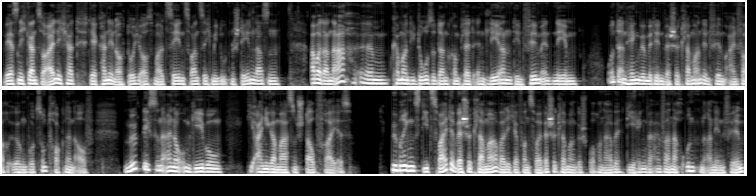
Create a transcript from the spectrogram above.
Wer es nicht ganz so eilig hat, der kann den auch durchaus mal 10, 20 Minuten stehen lassen. Aber danach ähm, kann man die Dose dann komplett entleeren, den Film entnehmen und dann hängen wir mit den Wäscheklammern den Film einfach irgendwo zum Trocknen auf. Möglichst in einer Umgebung, die einigermaßen staubfrei ist. Übrigens, die zweite Wäscheklammer, weil ich ja von zwei Wäscheklammern gesprochen habe, die hängen wir einfach nach unten an den Film,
